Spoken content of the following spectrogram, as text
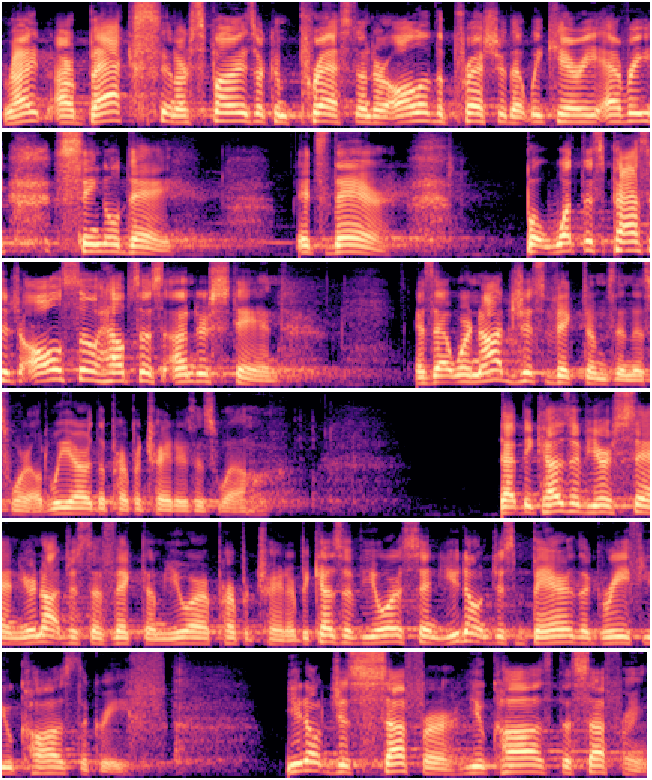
right? Our backs and our spines are compressed under all of the pressure that we carry every single day. It's there. But what this passage also helps us understand is that we're not just victims in this world, we are the perpetrators as well. That because of your sin, you're not just a victim, you are a perpetrator. Because of your sin, you don't just bear the grief, you cause the grief. You don't just suffer, you cause the suffering.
